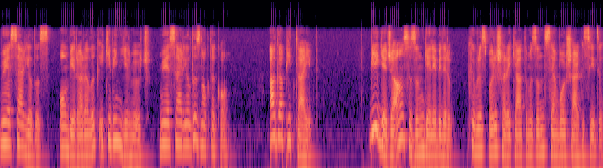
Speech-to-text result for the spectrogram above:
Müyesser Yıldız 11 Aralık 2023 müyesseryıldız.com Agapit Tayyip Bir gece ansızın gelebilirim. Kıbrıs Barış Harekatımızın sembol şarkısıydı.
